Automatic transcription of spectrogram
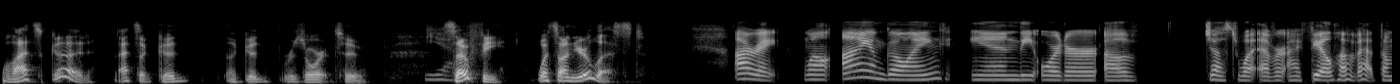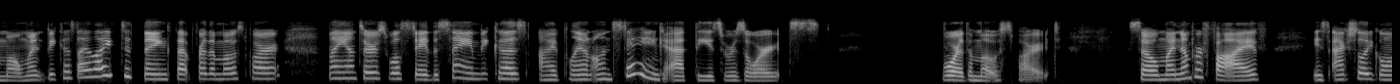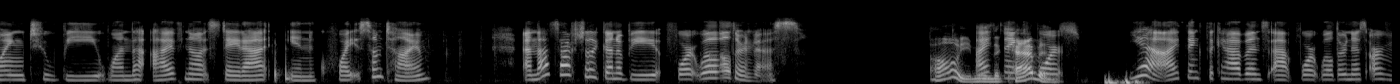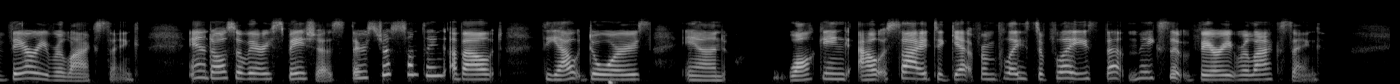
Well, that's good. That's a good a good resort too. Yeah. Sophie, what's on your list? All right. Well, I am going in the order of just whatever I feel of at the moment because I like to think that for the most part, my answers will stay the same because I plan on staying at these resorts for the most part. So, my number five is actually going to be one that I've not stayed at in quite some time. And that's actually going to be Fort Wilderness. Oh, you I mean the think for- cabins? Yeah, I think the cabins at Fort Wilderness are very relaxing and also very spacious. There's just something about the outdoors and walking outside to get from place to place that makes it very relaxing.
